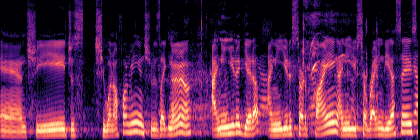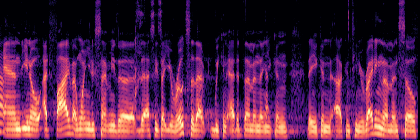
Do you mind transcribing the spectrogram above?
And she just, she went off on me and she was like, no, no, no. I need you to get up. I need you to start applying. I need you to start writing the essays. Yeah. And, you know, at five, I want you to send me the, the essays that you wrote so that we can edit them and then you can, then you can uh, continue writing them. And so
